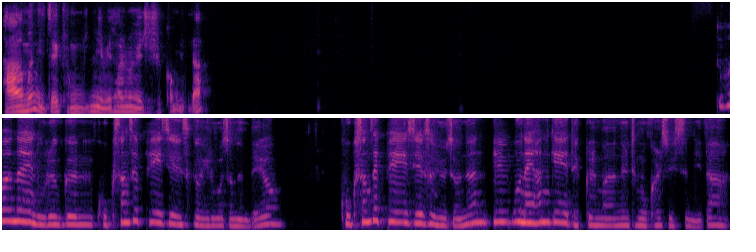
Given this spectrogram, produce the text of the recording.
다음은 이제 경주님이 설명해 주실 겁니다. 또 하나의 노력은 곡 상세 페이지에서 이루어졌는데요. 곡 상세 페이지에서 유저는 1분에 한 개의 댓글만을 등록할 수 있습니다.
